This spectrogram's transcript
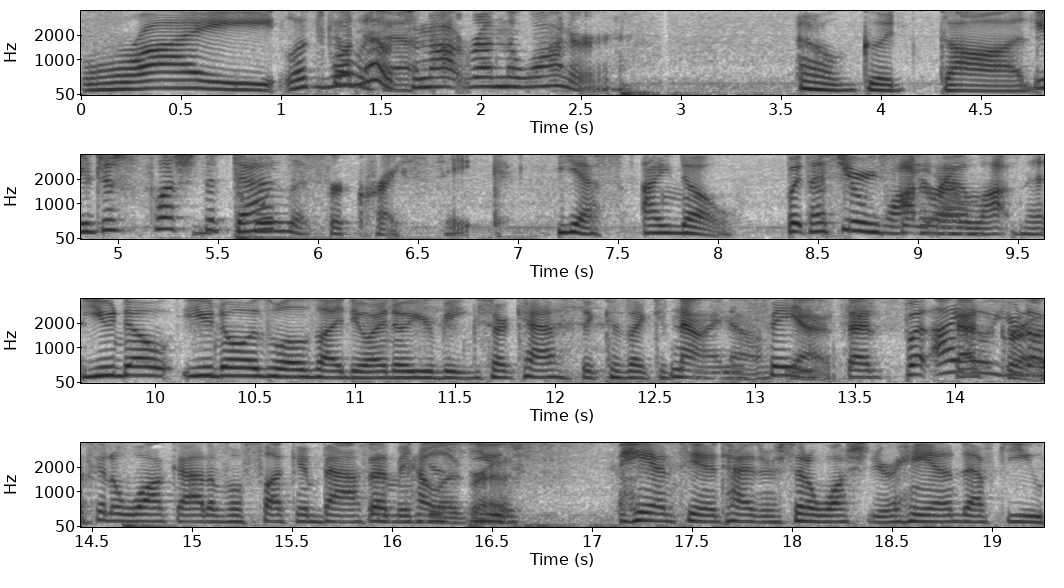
Right. Let's go Well, no, that. to not run the water. oh, good God. You just flush the That's- toilet for Christ's sake. yes, I know. But That's your water Em, allotment. You know, you know as well as I do. I know you're being sarcastic because I can No, see I your know. face. Yeah, that's- but I that's know you're not going to walk out of a fucking bathroom That's and just use hand sanitizer instead of washing your hands after you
